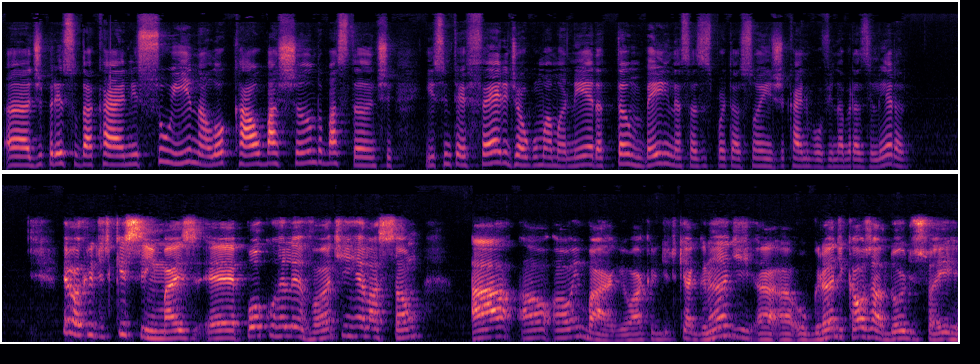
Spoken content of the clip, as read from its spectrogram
uh, de preço da carne suína local baixando bastante. Isso interfere de alguma maneira também nessas exportações de carne bovina brasileira? Eu acredito que sim, mas é pouco relevante em relação ao, ao, embargo. Eu acredito que a grande, a, a, o grande causador disso aí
